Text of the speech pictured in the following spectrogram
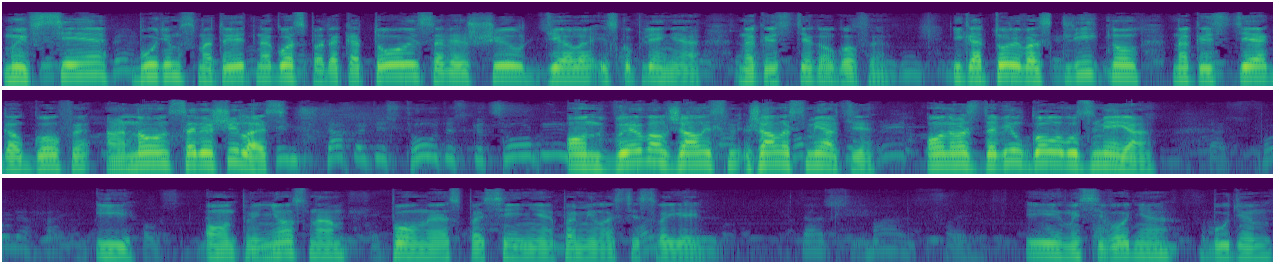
мы все будем смотреть на Господа, который совершил дело искупления на кресте Голгофы, и который воскликнул на кресте Голгофы, «Оно совершилось!» Он вырвал жало, жало смерти, Он раздавил голову змея, и Он принес нам полное спасение по милости Своей. И мы сегодня будем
